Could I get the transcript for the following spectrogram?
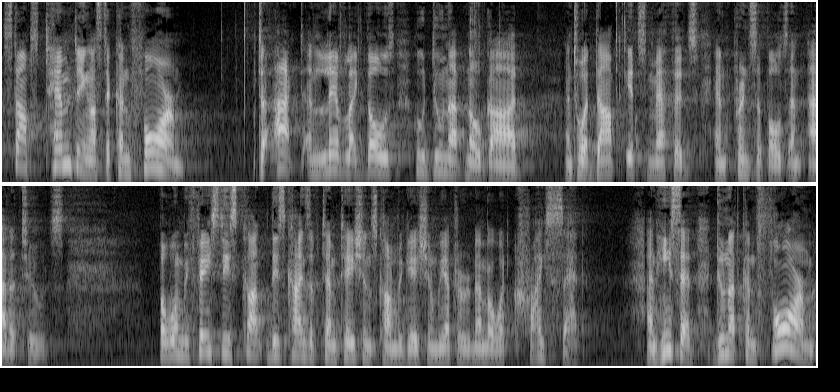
stops tempting us to conform, to act and live like those who do not know God, and to adopt its methods and principles and attitudes. But when we face these, these kinds of temptations, congregation, we have to remember what Christ said. And he said, Do not conform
